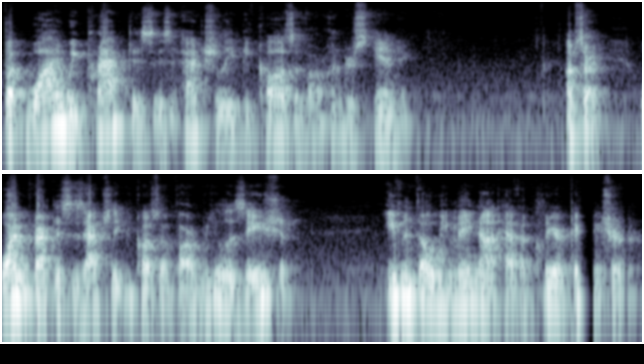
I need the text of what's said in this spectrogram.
But why we practice is actually because of our understanding. I'm sorry, why we practice is actually because of our realization, even though we may not have a clear picture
